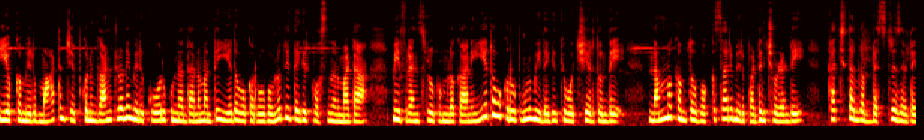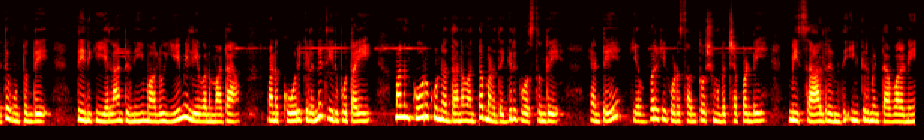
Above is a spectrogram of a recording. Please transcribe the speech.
ఈ యొక్క మీరు మాటను చెప్పుకుని గంటలోనే మీరు కోరుకున్న ధనం అంతా ఏదో ఒక రూపంలో మీ దగ్గరికి వస్తుందన్నమాట. మీ ఫ్రెండ్స్ రూపంలో కానీ ఏదో ఒక రూపంలో మీ దగ్గరికి వచ్చేరుతుంది నమ్మకంతో ఒక్కసారి మీరు పట్టించి చూడండి. ఖచ్చితంగా బెస్ట్ రిజల్ట్ అయితే ఉంటుంది. దీనికి ఎలాంటి నియమాలు ఏమీ లేవన్నమాట. మన కోరికలన్నీ తీరిపోతాయి. మనం కోరుకున్న ధనం అంతా మన దగ్గరికి వస్తుంది. అంటే ఎవ్వరికి కూడా సంతోషం ఉండదు చెప్పండి. మీ శాలరీ అనేది ఇంక్రిమెంట్ అవ్వాలని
